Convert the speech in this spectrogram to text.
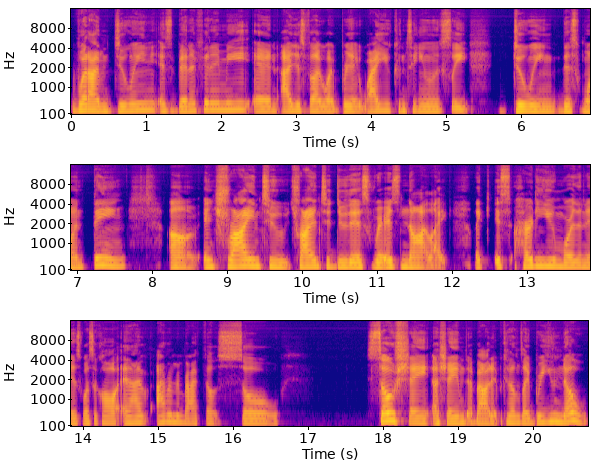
what I'm doing is benefiting me, and I just feel like, like, Brie, why are you continuously doing this one thing, um, and trying to trying to do this where it's not like like it's hurting you more than it is what's it called? And I I remember I felt so so shame ashamed about it because I was like, Brie, you know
